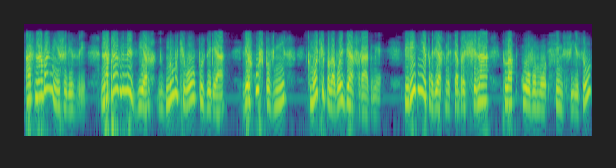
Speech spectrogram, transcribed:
Основание железы направлено вверх, к дну мочевого пузыря, верхушка вниз, к мочеполовой диафрагме. Передняя поверхность обращена к лобковому симфизу,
